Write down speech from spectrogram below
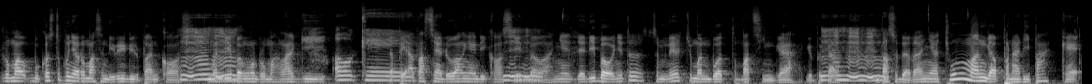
rumah bu kos tuh punya rumah sendiri di depan kos. Cuman dia bangun rumah lagi. Oke. Tapi atasnya doang yang dikosin bawahnya. Jadi bawahnya tuh sebenarnya cuman buat tempat singgah gitu kan. Entah saudaranya. Cuman nggak pernah dipakai.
